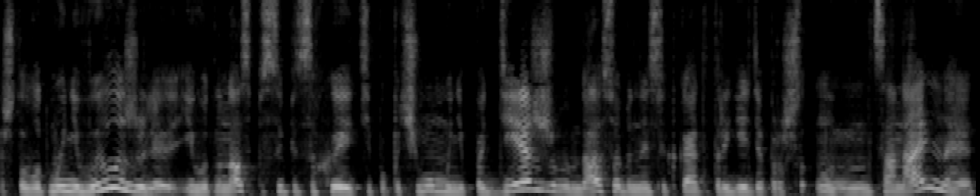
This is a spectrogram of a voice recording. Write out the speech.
что вот мы не выложили, и вот на нас посыпется хейт, типа, почему мы не поддерживаем, да, особенно если какая-то трагедия прошла, ну, национальная,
